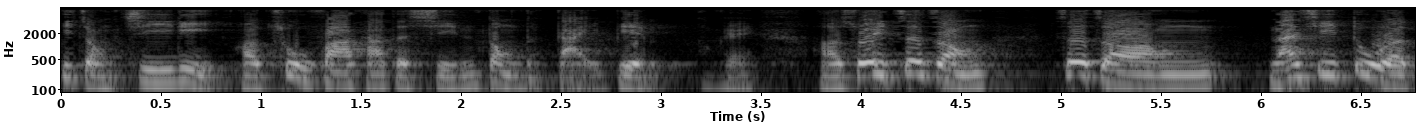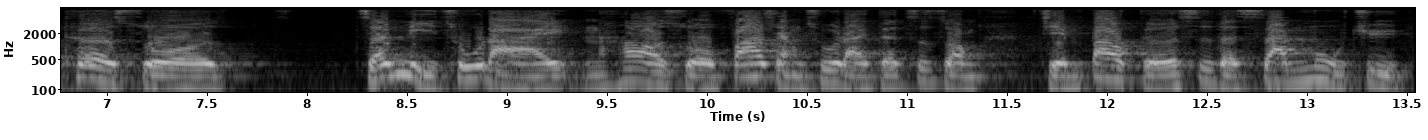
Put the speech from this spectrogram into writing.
一种激励啊，触发他的行动的改变，OK，啊，所以这种这种南希杜尔特所整理出来，然后所发想出来的这种简报格式的三幕剧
